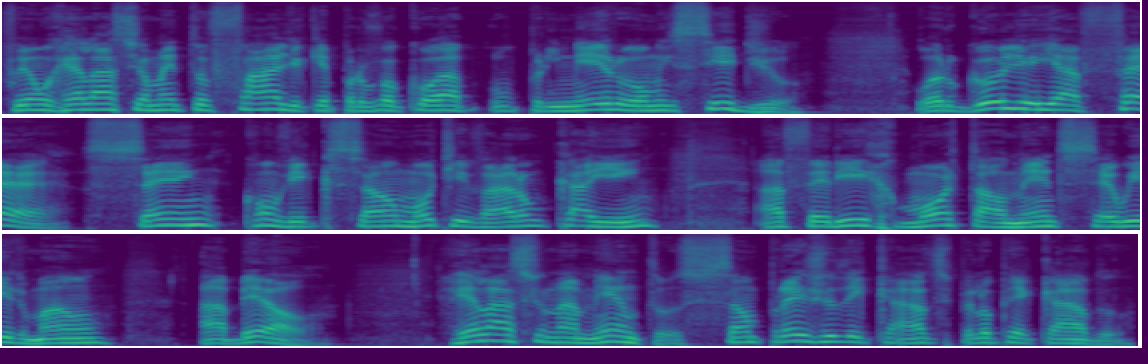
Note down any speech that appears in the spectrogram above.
Foi um relacionamento falho que provocou o primeiro homicídio. O orgulho e a fé sem convicção motivaram Caim a ferir mortalmente seu irmão Abel. Relacionamentos são prejudicados pelo pecado,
